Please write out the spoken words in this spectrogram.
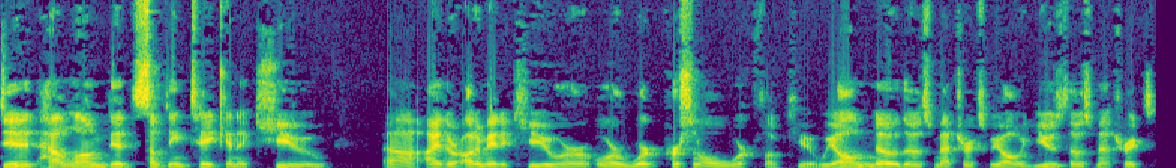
Did how long did something take in a queue? Uh, either automated queue or, or work personal workflow queue. We all know those metrics. We all use those metrics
